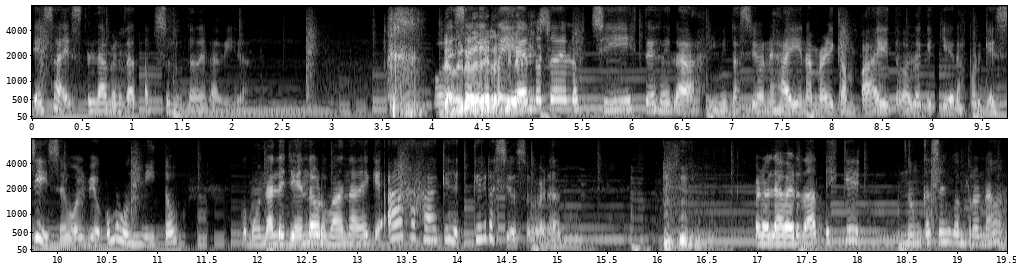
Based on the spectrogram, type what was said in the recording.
Esa es la verdad absoluta de la vida. Puedes seguir riéndote de los chistes, de las imitaciones ahí en American Pie y todo lo que quieras, porque sí, se volvió como un mito, como una leyenda urbana de que, ah, jaja, qué, qué gracioso, ¿verdad? Pero la verdad es que nunca se encontró nada.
